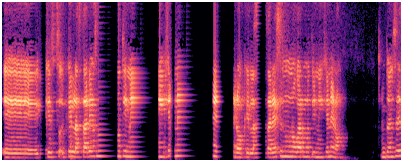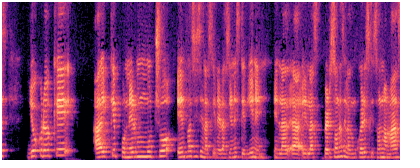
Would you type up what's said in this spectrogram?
eh, que, que las tareas no tienen género, que las tareas en un hogar no tienen género. Entonces, yo creo que hay que poner mucho énfasis en las generaciones que vienen, en, las personas, en las mujeres que son mamás,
